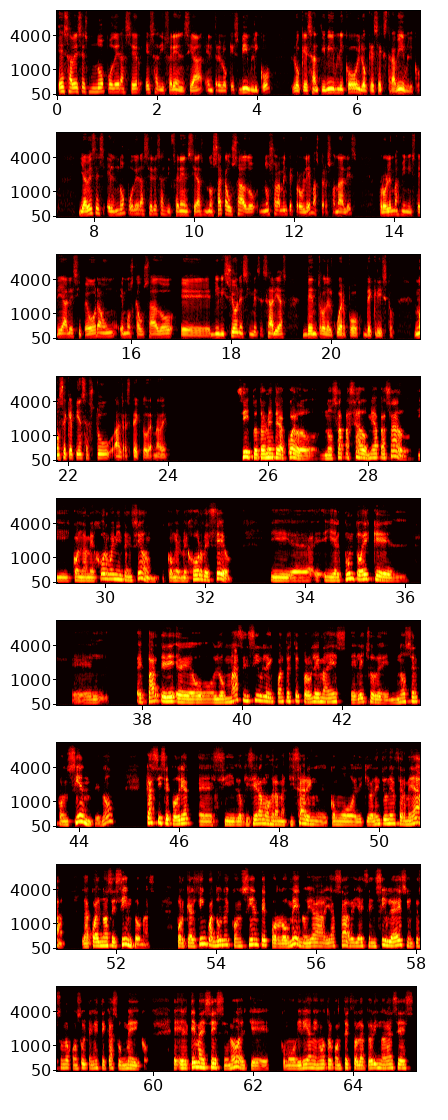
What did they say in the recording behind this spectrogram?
es a veces no poder hacer esa diferencia entre lo que es bíblico, lo que es antibíblico y lo que es extrabíblico. Y a veces el no poder hacer esas diferencias nos ha causado no solamente problemas personales, problemas ministeriales y peor aún hemos causado eh, divisiones innecesarias dentro del cuerpo de Cristo. No sé qué piensas tú al respecto, Bernabé. Sí, totalmente de acuerdo. Nos ha pasado, me ha pasado, y con la mejor buena intención, con el mejor deseo. Y, eh, el punto es que el, eh, parte de, eh, o lo más sensible en cuanto a este problema es el hecho de no ser consciente, ¿no? Casi se podría, eh, si lo quisiéramos dramatizar en, como el equivalente a una enfermedad, la cual no hace síntomas, porque al fin cuando uno es consciente, por lo menos ya, ya sabe, ya es sensible a eso, y entonces uno consulta en este caso un médico. E, el tema es ese, ¿no? El que como dirían en otro contexto, la peor ignorancia es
